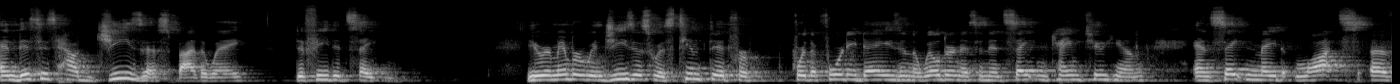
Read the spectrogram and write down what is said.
And this is how Jesus, by the way, defeated Satan. You remember when Jesus was tempted for, for the 40 days in the wilderness and then Satan came to him and Satan made lots of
